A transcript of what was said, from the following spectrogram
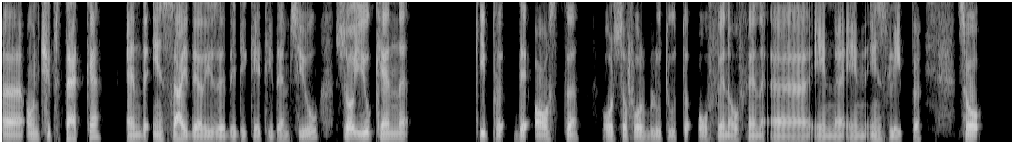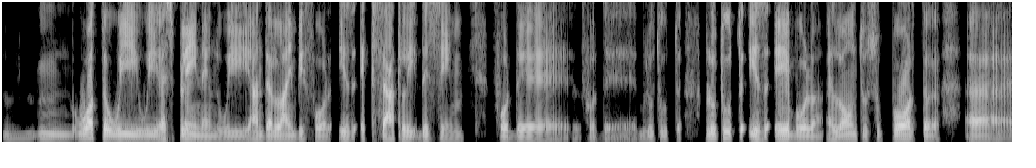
on chip stack and inside there is a dedicated MCU. So you can keep the host also for Bluetooth often, often uh, in, in, in sleep. So mm, what we we explain and we underline before is exactly the same for the for the Bluetooth. Bluetooth is able alone to support uh,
